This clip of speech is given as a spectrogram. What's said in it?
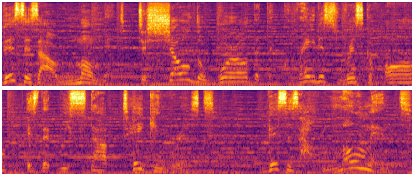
This is our moment to show the world that the greatest risk of all is that we stop taking risks. This is our moment,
